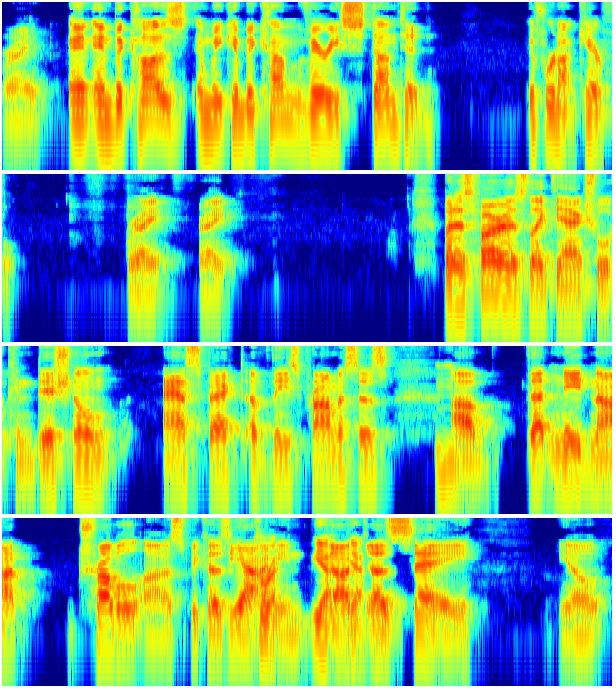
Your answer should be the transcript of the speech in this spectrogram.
right? And and because and we can become very stunted if we're not careful, right? Right. But as far as like the actual conditional aspect of these promises, mm-hmm. uh, that need not trouble us because yeah, Correct. I mean yeah, God yeah. does say, you know,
